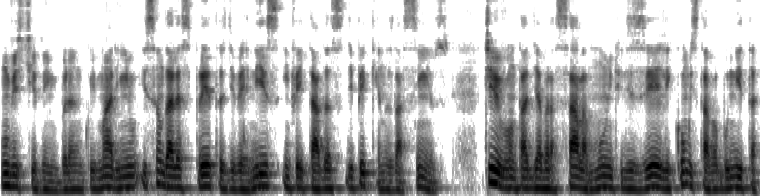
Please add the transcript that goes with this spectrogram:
um vestido em branco e marinho e sandálias pretas de verniz enfeitadas de pequenos lacinhos. Tive vontade de abraçá-la muito e dizer-lhe como estava bonita,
